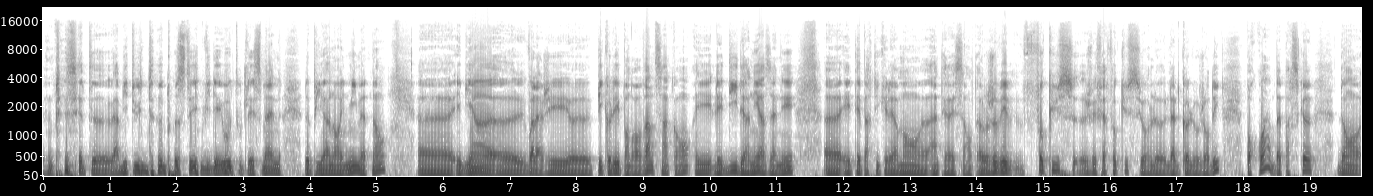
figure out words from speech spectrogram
cette habitude de poster une vidéo toutes les semaines depuis un an et demi maintenant, eh bien voilà, j'ai picolé pendant 25 ans et les dix dernières années étaient particulièrement intéressantes. Alors je vais focus, je vais faire focus sur l'alcool aujourd'hui. Pourquoi? Ben Parce que dans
